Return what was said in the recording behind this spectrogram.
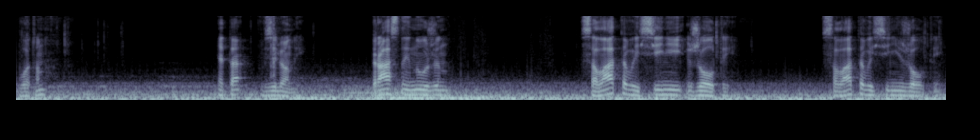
Вот он. Это в зеленый. Красный нужен. Салатовый, синий, желтый. Салатовый, синий, желтый.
